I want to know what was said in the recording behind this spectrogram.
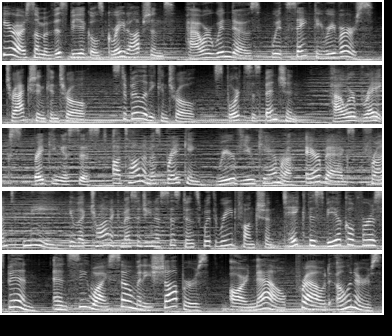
Here are some of this vehicle's great options. Power windows with safety reverse, traction control, stability control, sports suspension, power brakes, braking assist, autonomous braking, rear view camera, airbags, front knee, electronic messaging assistance with read function. Take this vehicle for a spin and see why so many shoppers are now proud owners.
